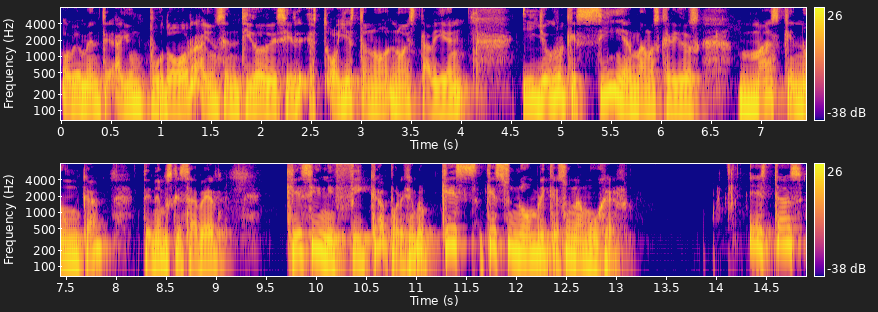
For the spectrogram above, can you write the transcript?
obviamente hay un pudor, hay un sentido de decir, oye, esto no, no está bien. Y yo creo que sí, hermanos queridos, más que nunca tenemos que saber ¿Qué significa, por ejemplo, qué es, un hombre y qué es una mujer? Estas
